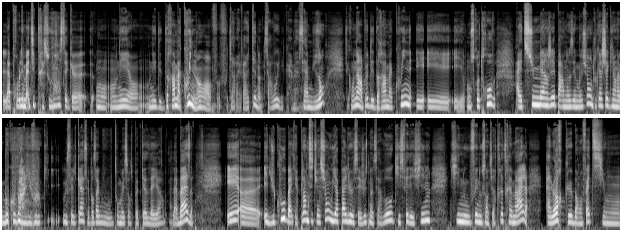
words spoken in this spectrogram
la, problématique très souvent, c'est que on, est, on est des drama queens, hein. faut, dire la vérité, notre cerveau il est quand même assez amusant, c'est qu'on est un peu des drama queens et, et on se retrouve à être submergé par nos émotions. En tout cas, je sais qu'il y en a beaucoup parmi vous qui, où c'est le cas. C'est pour ça que vous tombez sur ce podcast d'ailleurs à la base. Et, euh, et du coup, bah, il y a plein de situations où il n'y a pas lieu. C'est juste notre cerveau qui se fait des films, qui nous fait nous sentir très très mal. Alors que, bah, en fait, si on,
